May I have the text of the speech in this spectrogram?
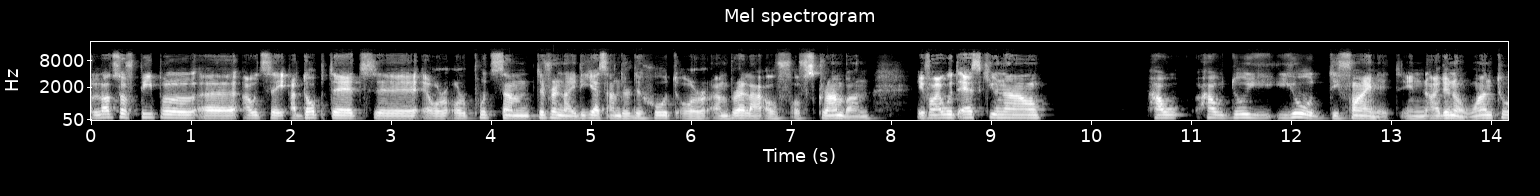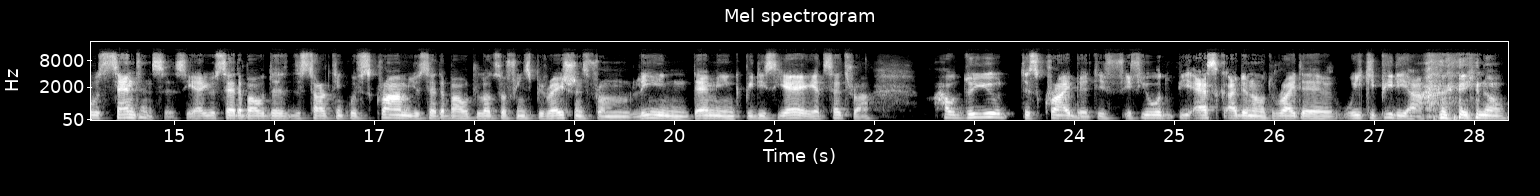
Lots of people, uh, I would say, adopted uh, or, or put some different ideas under the hood or umbrella of, of Scrumban. If I would ask you now, how how do you define it in I don't know one two sentences? Yeah, you said about the, the starting with Scrum. You said about lots of inspirations from Lean, Deming, PDCA, etc how do you describe it if if you would be asked i don't know to write a wikipedia you know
